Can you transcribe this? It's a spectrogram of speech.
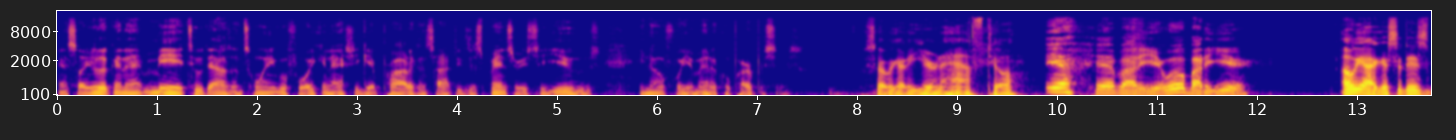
And so you're looking at mid 2020 before you can actually get products inside these dispensaries to use, you know, for your medical purposes. So we got a year and a half till. Yeah, yeah, about a year. Well, about a year. Oh yeah, I guess it is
